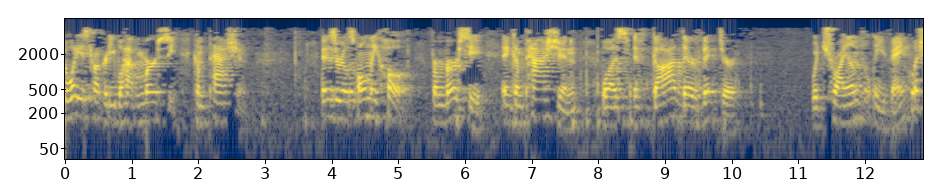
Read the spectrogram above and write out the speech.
to what he has conquered, he will have mercy, compassion. Israel's only hope for mercy and compassion was if God, their victor, would triumphantly vanquish,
